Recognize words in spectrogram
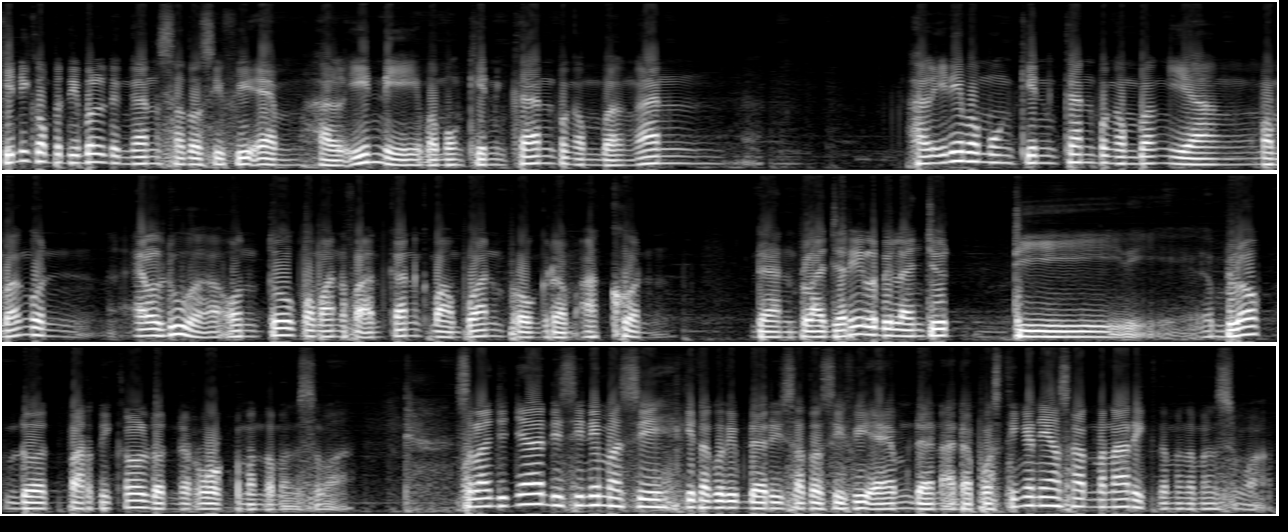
Kini kompatibel dengan Satoshi VM. Hal ini memungkinkan pengembangan Hal ini memungkinkan pengembang yang membangun L2 untuk memanfaatkan kemampuan program akun dan pelajari lebih lanjut di blog.particle.network teman-teman semua. Selanjutnya di sini masih kita kutip dari Satoshi VM dan ada postingan yang sangat menarik teman-teman semua.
